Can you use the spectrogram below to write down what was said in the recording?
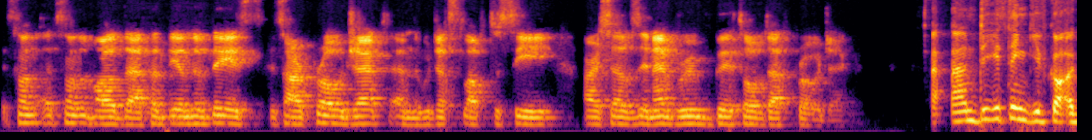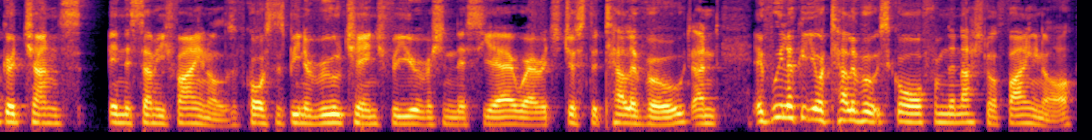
it's not it's not about that. At the end of the day, it's, it's our project, and we just love to see ourselves in every bit of that project. And do you think you've got a good chance in the semi-finals? Of course, there's been a rule change for Eurovision this year, where it's just the televote. And if we look at your televote score from the national final,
